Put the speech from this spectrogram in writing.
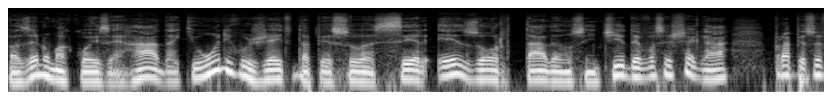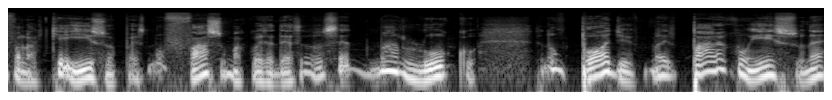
fazendo uma coisa errada, que o único jeito da pessoa ser exortada no sentido é você chegar para a pessoa e falar: Que isso, rapaz, não faça uma coisa dessa, você é maluco, você não pode, mas para com isso, né?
